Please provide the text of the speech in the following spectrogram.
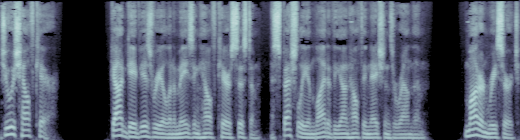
Jewish health care. God gave Israel an amazing healthcare system, especially in light of the unhealthy nations around them. Modern research,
